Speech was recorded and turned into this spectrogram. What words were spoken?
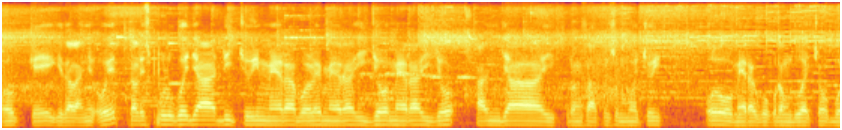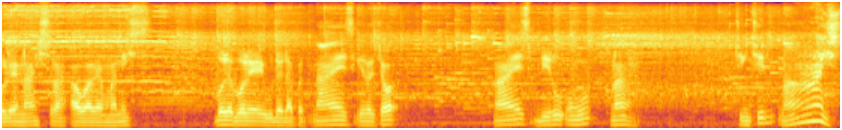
Oke kita lanjut. Wait kali 10 gue jadi cuy. Merah boleh merah hijau merah hijau. Anjay kurang satu semua cuy. Oh merah gue kurang dua cok. Boleh nice lah awal yang manis. Boleh boleh udah dapet. Nice kita cok. Nice biru ungu. Nah cincin nice.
